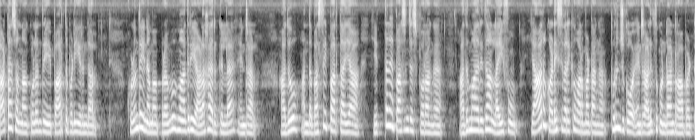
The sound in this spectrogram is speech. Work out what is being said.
டாட்டா சொன்ன குழந்தையை பார்த்தபடி இருந்தாள் குழந்தை நம்ம பிரபு மாதிரி அழகாக இருக்குல்ல? என்றாள். அதோ அந்த பஸ்ஸை பார்த்தாயா? எத்தனை பேசஞ்சர்ஸ் போகிறாங்க அது மாதிரி தான் லைஃபும் யாரும் கடைசி வரைக்கும் வரமாட்டாங்க. புரிஞ்சுக்கோ என்று அழுத்து கொண்டான் ராபர்ட்.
